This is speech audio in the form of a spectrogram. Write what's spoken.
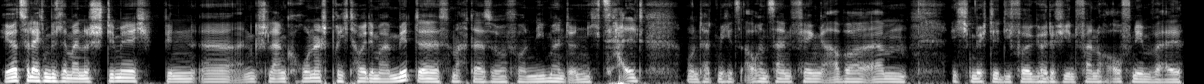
Ihr hört vielleicht ein bisschen meiner Stimme. Ich bin äh, angeschlagen. Corona spricht heute mal mit. Es macht also vor niemand und nichts Halt und hat mich jetzt auch in seinen Fängen. Aber ähm, ich möchte die Folge heute auf jeden Fall noch aufnehmen, weil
